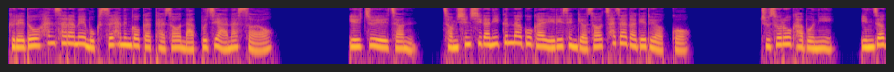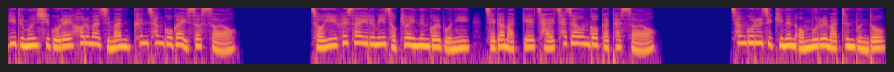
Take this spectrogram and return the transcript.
그래도 한 사람의 몫을 하는 것 같아서 나쁘지 않았어요. 일주일 전 점심시간이 끝나고 갈 일이 생겨서 찾아가게 되었고 주소로 가보니 인적이 드문 시골에 허름하지만 큰 창고가 있었어요. 저희 회사 이름이 적혀 있는 걸 보니 제가 맞게 잘 찾아온 것 같았어요. 창고를 지키는 업무를 맡은 분도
